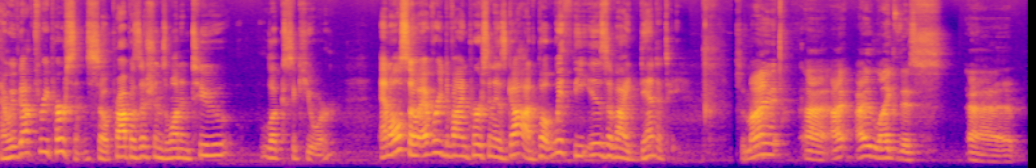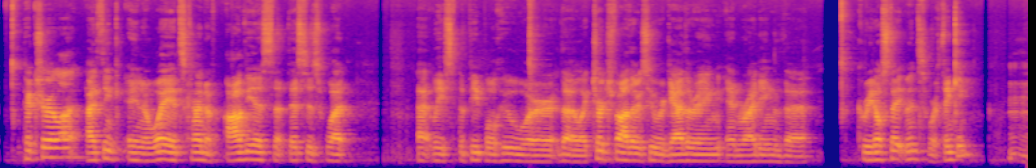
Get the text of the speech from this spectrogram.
and we've got three persons. So propositions one and two look secure, and also every divine person is God, but with the is of identity. So my uh, I I like this uh, picture a lot. I think in a way it's kind of obvious that this is what at least the people who were the like church fathers who were gathering and writing the creedal statements were thinking mm-hmm.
